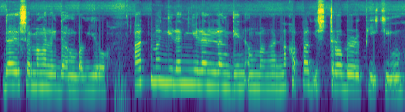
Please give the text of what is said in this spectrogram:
dahil sa mga nagdaang bagyo. At mangilan-ngilan lang din ang mga nakapag-strawberry picking.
